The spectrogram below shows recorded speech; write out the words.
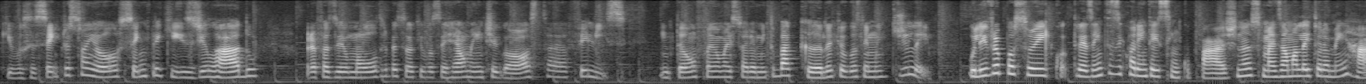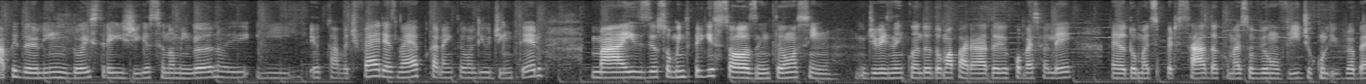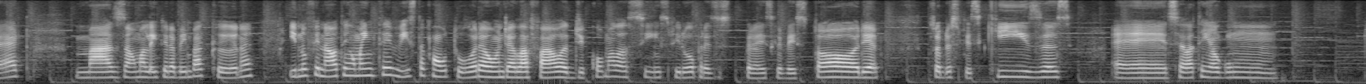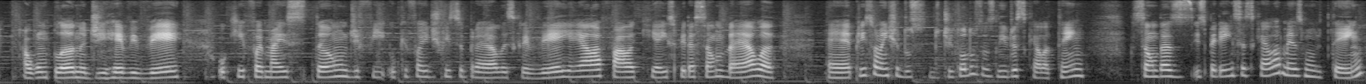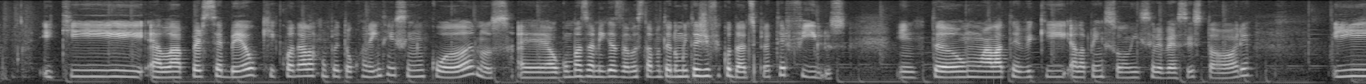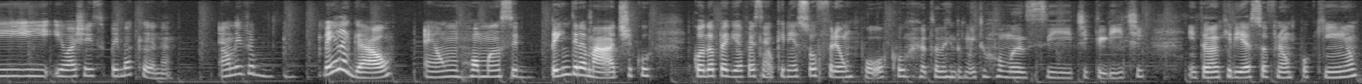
que você sempre sonhou, sempre quis de lado para fazer uma outra pessoa que você realmente gosta feliz. Então foi uma história muito bacana que eu gostei muito de ler. O livro possui 345 páginas, mas é uma leitura bem rápida. Eu li em dois, três dias, se eu não me engano, e, e eu tava de férias na época, né? Então eu li o dia inteiro. Mas eu sou muito preguiçosa, então, assim, de vez em quando eu dou uma parada, eu começo a ler, aí eu dou uma dispersada, começo a ver um vídeo com o livro aberto. Mas é uma leitura bem bacana. E no final tem uma entrevista com a autora, onde ela fala de como ela se inspirou para escrever história, sobre as pesquisas é, se ela tem algum algum plano de reviver o que foi mais tão difícil, o que foi difícil para ela escrever, e aí ela fala que a inspiração dela, é, principalmente dos, de todos os livros que ela tem, são das experiências que ela mesma tem e que ela percebeu que quando ela completou 45 anos, é, algumas amigas dela estavam tendo muitas dificuldades para ter filhos. Então ela teve que, ela pensou em escrever essa história e eu achei isso bem bacana. É um livro bem legal, é um romance bem dramático. Quando eu peguei, eu falei assim, eu queria sofrer um pouco. Eu tô lendo muito romance ticlite, então eu queria sofrer um pouquinho.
